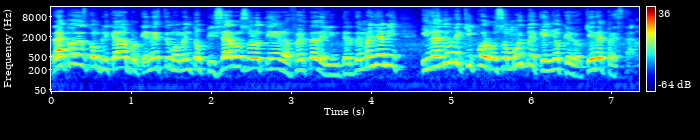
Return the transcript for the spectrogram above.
La cosa es complicada porque en este momento Pizarro solo tiene la oferta del Inter de Miami y la de un equipo ruso muy pequeño que lo quiere prestado.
